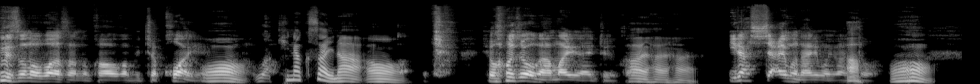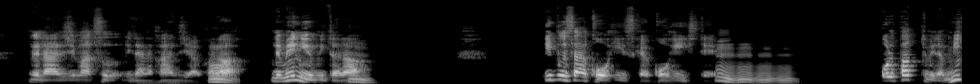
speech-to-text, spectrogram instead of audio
で、そのおばあさんの顔がめっちゃ怖いねん。うわ、きな臭いな。うん。表情があまりないというか、はいはいはい。いらっしゃいも何も言わんと。うん。で、何します？みたいな感じやから。で、メニュー見たら、うん。イプさんはコーヒーですからコーヒーして、うんうんうんうん。俺パッと見たらミッ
